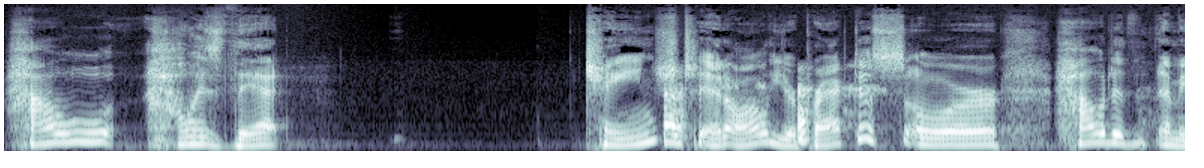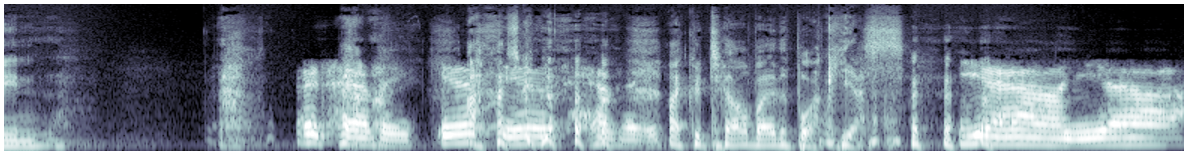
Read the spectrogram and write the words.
How how has that changed at all your practice, or how did I mean? It's heavy. It is heavy. I could tell by the book. Yes. yeah, yeah.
